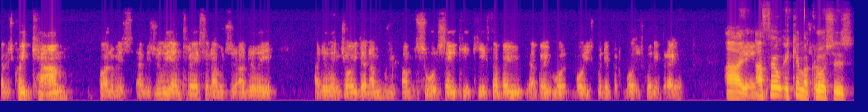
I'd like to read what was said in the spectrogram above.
It was quite calm, but it was it was really interesting. I was I really I really enjoyed it. I'm I'm so excited, Keith, about about what, what he's going to what he's going to bring. Aye, um, I felt he came across as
